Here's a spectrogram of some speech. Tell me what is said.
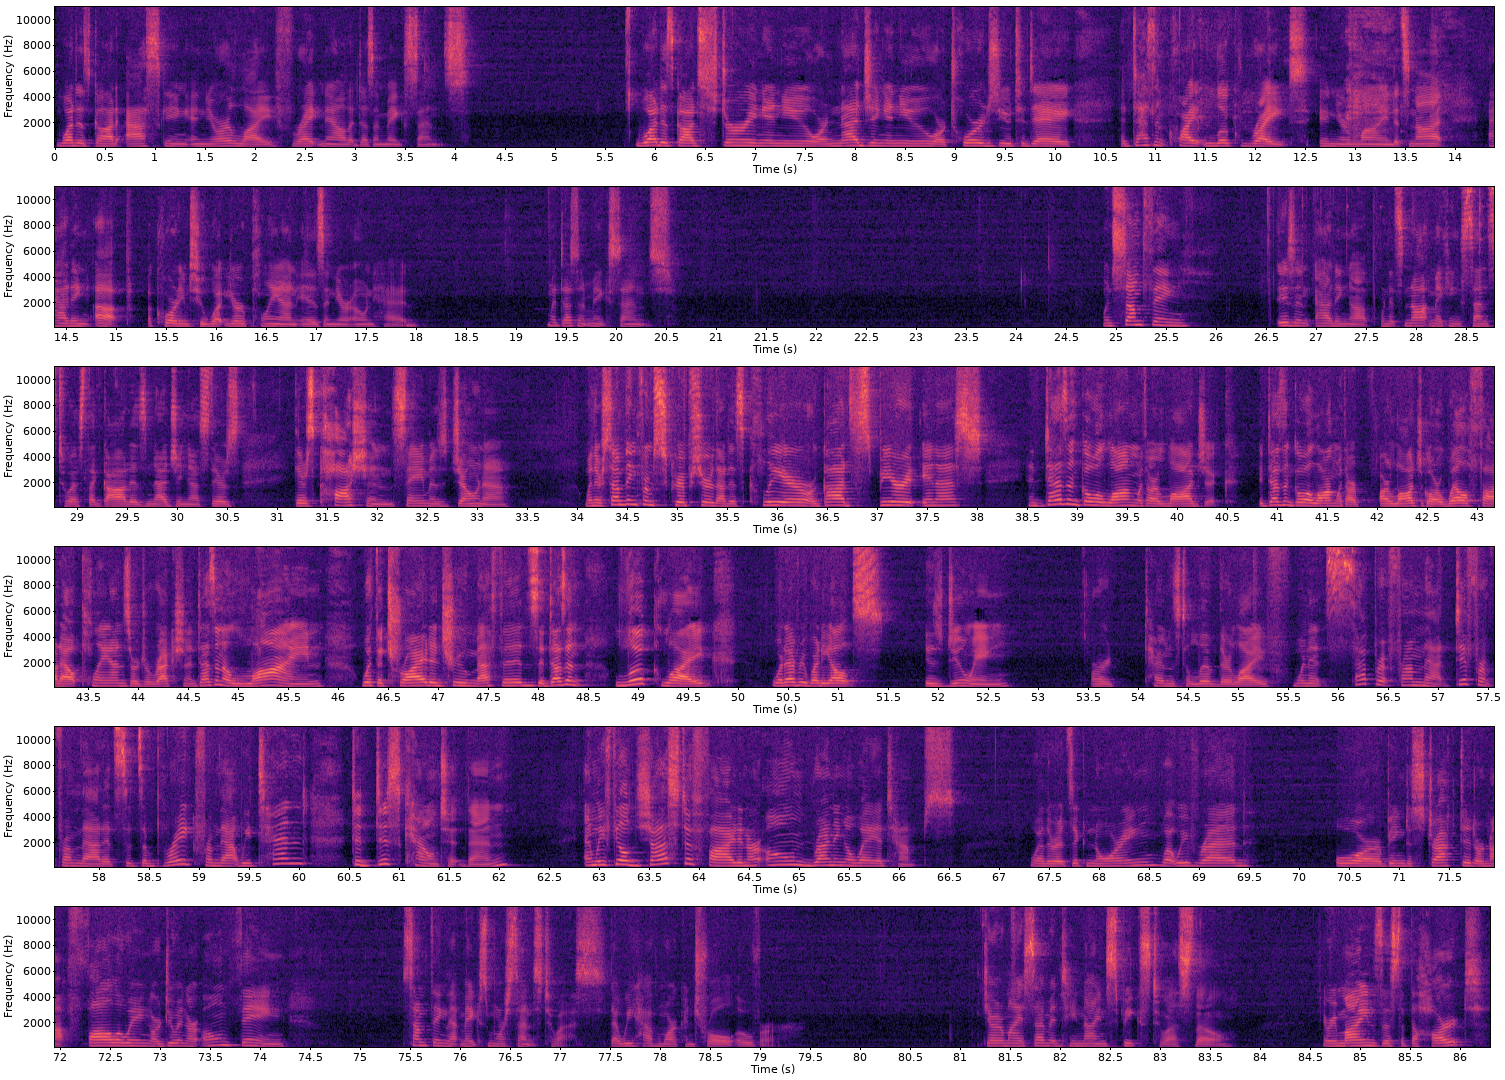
What is God asking in your life right now that doesn't make sense? What is God stirring in you or nudging in you or towards you today that doesn't quite look right in your mind? It's not adding up according to what your plan is in your own head. It doesn't make sense. When something isn't adding up, when it's not making sense to us that God is nudging us, there's, there's caution, same as Jonah. When there's something from Scripture that is clear or God's Spirit in us, and doesn't go along with our logic, it doesn't go along with our, our logical or well thought out plans or direction, it doesn't align with the tried and true methods, it doesn't look like what everybody else is doing or tends to live their life, when it's separate from that, different from that, it's, it's a break from that, we tend to discount it then, and we feel justified in our own running away attempts, whether it's ignoring what we've read, or being distracted, or not following, or doing our own thing, something that makes more sense to us, that we have more control over. Jeremiah 17 9 speaks to us, though. It reminds us that the heart,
